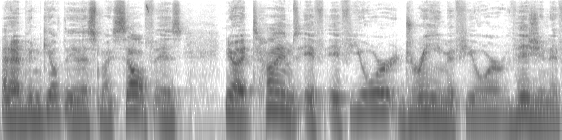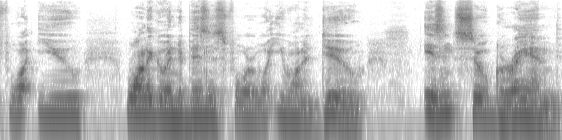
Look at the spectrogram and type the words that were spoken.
and I've been guilty of this myself, is you know at times if if your dream, if your vision, if what you want to go into business for, what you want to do, isn't so grand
